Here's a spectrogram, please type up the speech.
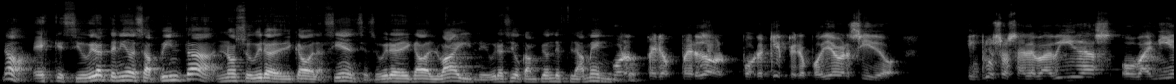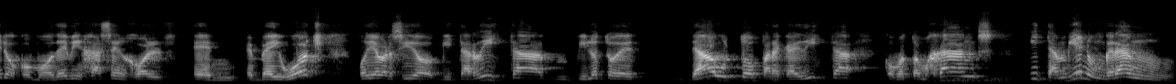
No, es que si hubiera tenido esa pinta, no se hubiera dedicado a la ciencia, se hubiera dedicado al baile, hubiera sido campeón de flamenco. pero, perdón, ¿por qué? Pero podía haber sido incluso salvavidas o bañero como Devin Hassenholf en Baywatch, podía haber sido guitarrista, piloto de de auto, paracaidista como Tom Hanks y también un gran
